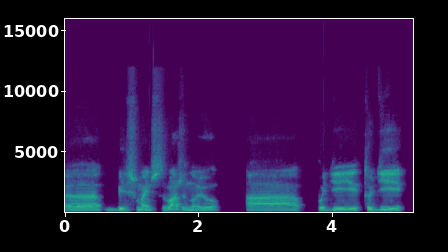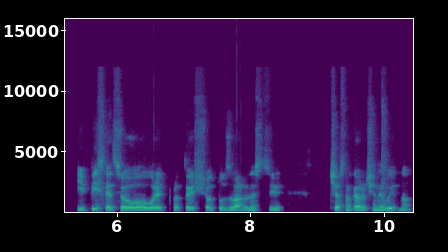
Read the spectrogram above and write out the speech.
е, більш-менш зваженою. А події тоді і після цього говорять про те, що тут зваженості, чесно кажучи, не видно.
